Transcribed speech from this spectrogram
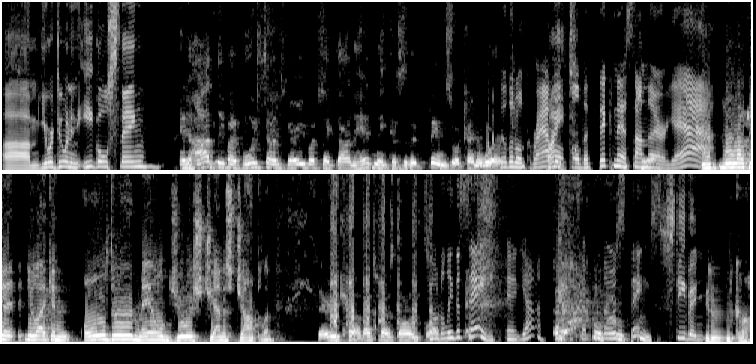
Um, you were doing an Eagles thing. And oddly, my voice sounds very much like Don Henley because of the thing, so it kind of works. the little gravel, Right. the thickness on there. Yeah. You're, you're like a you're like an older male Jewish Janis Joplin. There you go. That's what I was going for. Totally the same. And yeah. Except for those things. Steven, You don't go.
